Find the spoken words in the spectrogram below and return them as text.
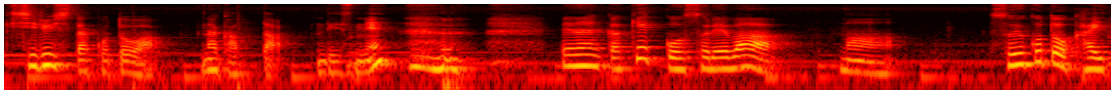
記したことはなかったんですね。でなんか結構それはまあそういうことを書い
